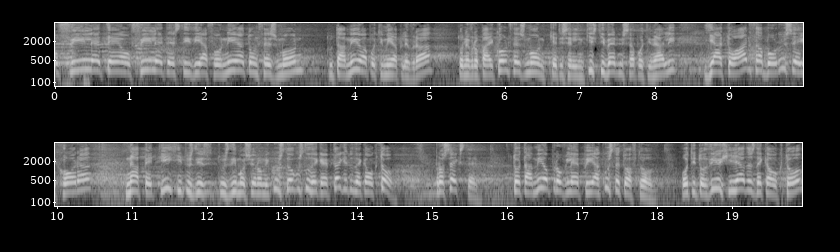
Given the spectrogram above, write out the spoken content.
Οφείλεται, οφείλεται στη διαφωνία των θεσμών του Ταμείου από τη μία πλευρά, των ευρωπαϊκών θεσμών και της ελληνικής κυβέρνησης από την άλλη, για το αν θα μπορούσε η χώρα να πετύχει τους, τους δημοσιονομικούς στόχους του 17 και του 18. Προσέξτε, το Ταμείο προβλέπει, ακούστε το αυτό, ότι το 2018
